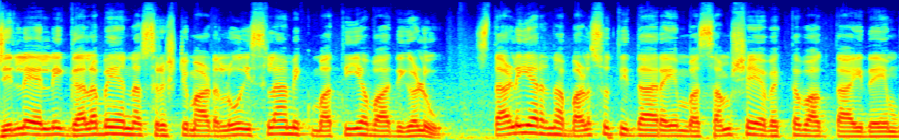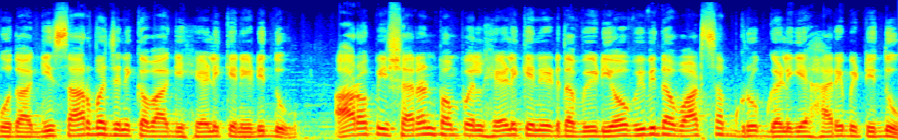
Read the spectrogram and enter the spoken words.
ಜಿಲ್ಲೆಯಲ್ಲಿ ಗಲಭೆಯನ್ನ ಸೃಷ್ಟಿ ಮಾಡಲು ಇಸ್ಲಾಮಿಕ್ ಮತೀಯವಾದಿಗಳು ಸ್ಥಳೀಯರನ್ನ ಬಳಸುತ್ತಿದ್ದಾರೆ ಎಂಬ ಸಂಶಯ ವ್ಯಕ್ತವಾಗ್ತಾ ಇದೆ ಎಂಬುದಾಗಿ ಸಾರ್ವಜನಿಕವಾಗಿ ಹೇಳಿಕೆ ನೀಡಿದ್ದು, ಆರೋಪಿ ಶರಣ್ ಪಂಪಲ್ ಹೇಳಿಕೆ ನೀಡಿದ ವಿಡಿಯೋ ವಿವಿಧ ವಾಟ್ಸಪ್ ಗ್ರೂಪ್ಗಳಿಗೆ ಹರಿಬಿಟ್ಟಿದ್ದು,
